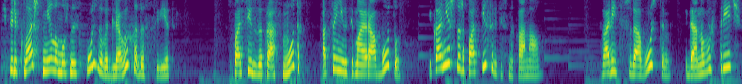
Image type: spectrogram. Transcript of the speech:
Теперь клатч смело можно использовать для выхода в свет. Спасибо за просмотр, оценивайте мою работу и, конечно же, подписывайтесь на канал. Творите с удовольствием и до новых встреч!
